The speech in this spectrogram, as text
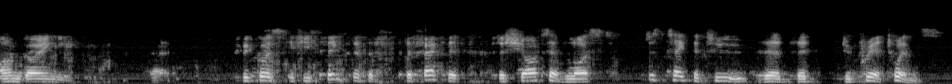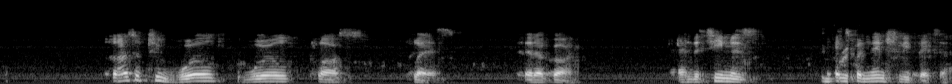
ongoingly. Right? Because if you think that the, the fact that the Sharks have lost, just take the two, the, the du Preez twins. Those are two world, world class players that are gone. And the team is Exponentially better.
